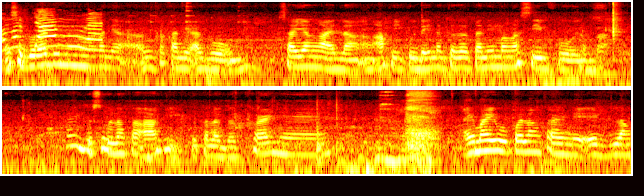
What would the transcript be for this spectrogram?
Ay sigurado na naman kanya, ang kakani Agong. Sayang nga lang, ang aki ko dahil nagkakatanim mga seafood. Ay, gusto lang kang aki ko talaga. Karne. Ay, may po palang karne. Egg lang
